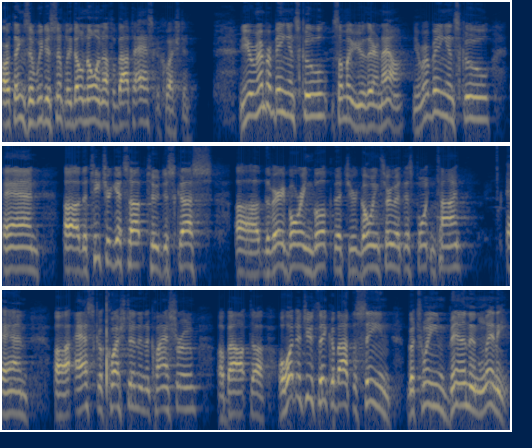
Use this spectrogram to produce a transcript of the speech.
or things that we just simply don't know enough about to ask a question. You remember being in school? Some of you are there now. You remember being in school and uh, the teacher gets up to discuss uh, the very boring book that you're going through at this point in time, and uh, ask a question in the classroom about, uh, well, what did you think about the scene between Ben and Lenny?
